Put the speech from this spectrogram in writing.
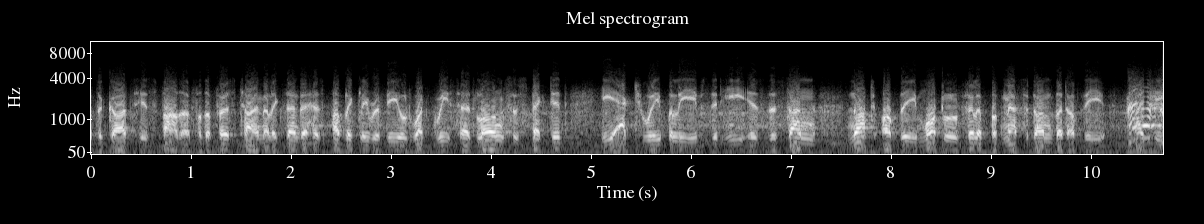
of the gods his father. For the first time, Alexander has publicly revealed what Greece has long suspected. He actually believes that he is the son not of the mortal Philip of Macedon, but of the mighty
